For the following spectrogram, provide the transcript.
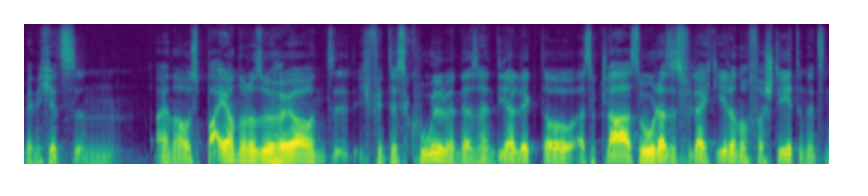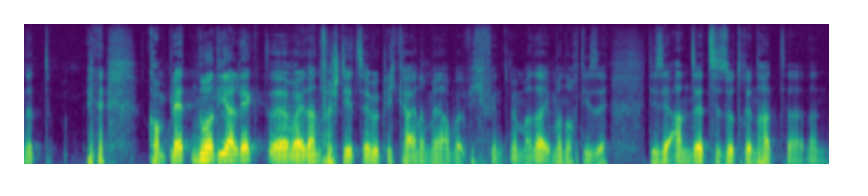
wenn ich jetzt ein, einer aus Bayern oder so höre und ich finde das cool, wenn der seinen Dialekt auch, also klar, so, dass es vielleicht jeder noch versteht und jetzt nicht komplett nur Dialekt, äh, weil dann versteht es ja wirklich keiner mehr. Aber ich finde, wenn man da immer noch diese, diese Ansätze so drin hat, äh, dann,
